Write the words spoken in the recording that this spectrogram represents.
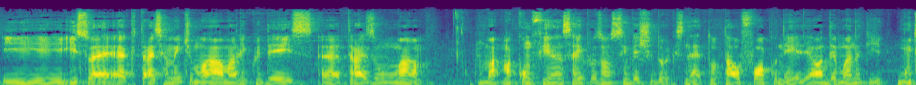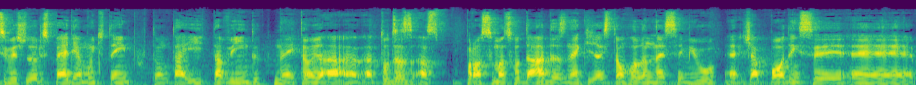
E isso é, é que traz realmente uma, uma liquidez, é, traz uma uma, uma, confiança aí para os nossos investidores, né? Total foco nele é uma demanda que muitos investidores pedem há muito tempo, então tá aí, tá vindo, né? Então a, a todas as próximas rodadas, né, que já estão rolando na SMU, é, já podem ser é,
